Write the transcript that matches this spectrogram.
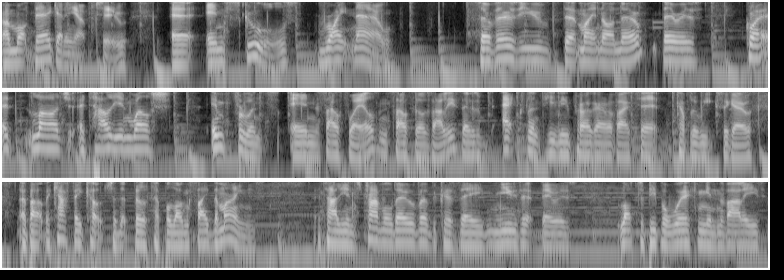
and what they're getting up to uh, in schools right now. So, for those of you that might not know, there is quite a large Italian Welsh influence in South Wales and South Wales Valleys. There was an excellent TV programme about it a couple of weeks ago about the cafe culture that built up alongside the mines. Italians travelled over because they knew that there was lots of people working in the valleys,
